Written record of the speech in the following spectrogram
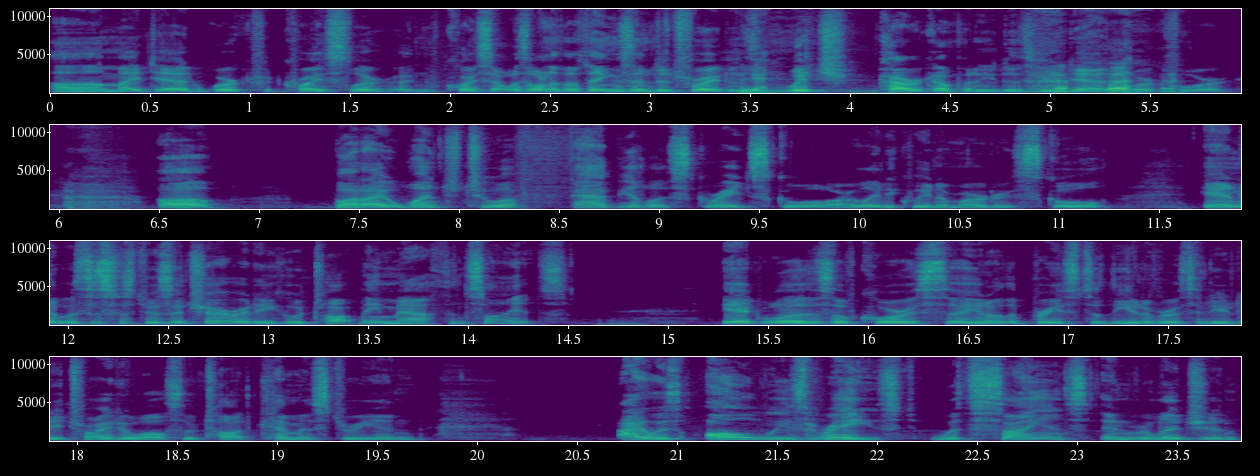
Um, my dad worked for Chrysler, and of course that was one of the things in Detroit was which car company does your dad work for? Uh, but I went to a fabulous grade school, Our Lady Queen of Martyrs School, and it was the Sisters of Charity who taught me math and science. It was, of course, uh, you know, the priests of the University of Detroit who also taught chemistry, and I was always raised with science and religion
